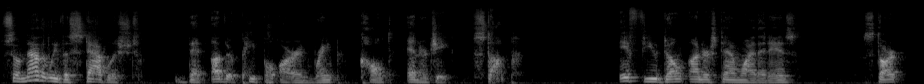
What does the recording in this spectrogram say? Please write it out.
so now that we've established that other people are in rape cult energy, stop. If you don't understand why that is, start,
